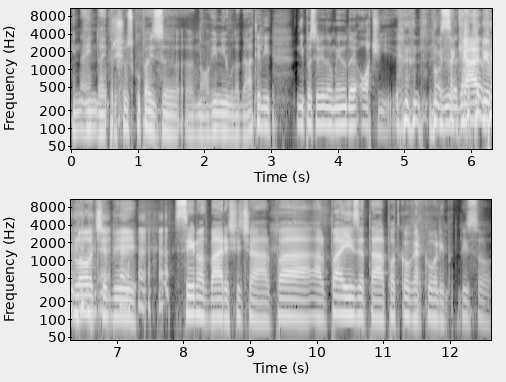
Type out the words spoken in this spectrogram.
in, in da je prišel skupaj z uh, novimi vlagatelji, ni pa seveda omenil, da je oči. Mislim, kaj bi bilo, če bi sin od Barišiča ali pa, ali pa Izeta ali pa od kogarkoli podpisal.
